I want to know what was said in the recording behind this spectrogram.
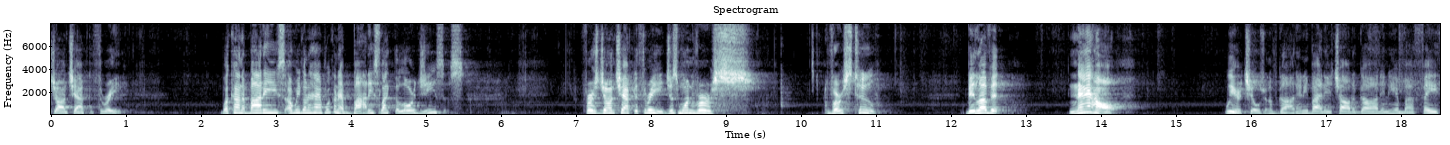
John chapter 3. What kind of bodies are we going to have? We're going to have bodies like the Lord Jesus. 1 John chapter 3, just one verse. Verse 2. Beloved, now we are children of God. Anybody a child of God in here by faith?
